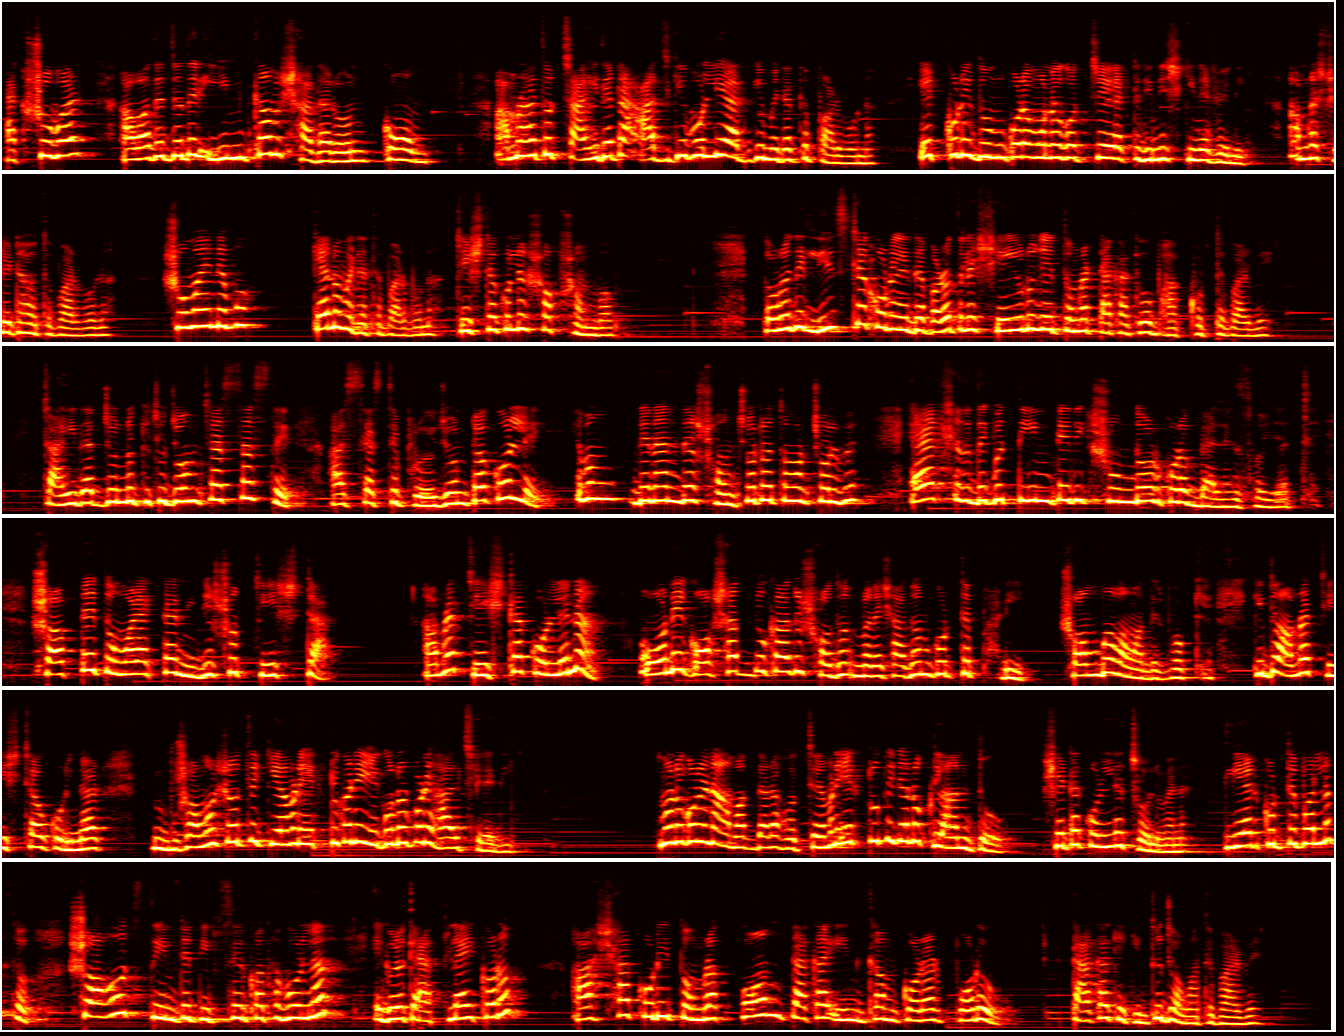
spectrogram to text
একশোবার আমাদের যাদের ইনকাম সাধারণ, কম, আমরা হয়তো চাহিদাটা আজকে বললে আজকে মেটাতে পারব না। এক্ষুনি দুম করে মনে করছে একটা জিনিস কিনে ফেলি, আমরা সেটা হয়তো পারব না। সময় নেব, কেন মেটাতে পারব না? চেষ্টা করলে সব সম্ভব। তোমরা যদি লিস্টটা করে নিতে পারো, তাহলে সেই অনুযায়ী তোমরা টাকাকেও ভাগ করতে পারবে। চাহিদার জন্য কিছু জমছে আস্তে আস্তে আস্তে আস্তে প্রয়োজনটা করলে এবং দেনানদের সঞ্চয়টা তোমার চলবে। একসাথে দেখবে তিনটে দিক সুন্দর করে ব্যালেন্স হয়ে যাচ্ছে। সবটাই তোমার একটা নিজস্ব চেষ্টা। আমরা চেষ্টা করলে না অনেক অসাধ্য কাজও সাধন মানে সাধন করতে পারি। সম্ভব আমাদের পক্ষে। কিন্তু আমরা চেষ্টাও করি না। আর সমস্যা হচ্ছে কি, আমরা একটুখানি এগোনোর পরে হাল ছেড়ে দিই। মনে করি না আমার দ্বারা হচ্ছে না। মানে একটুতে যেন ক্লান্ত। সেটা করলে চলবে না। ক্লিয়ার করতে পারলাম তো? সহজ তিনটে টিপসের কথা বললাম। এগুলোকে অ্যাপ্লাই করো। আশা করি তোমরা কম টাকা ইনকাম করার পরও টাকাকে কিন্তু জমাতে পারবে।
